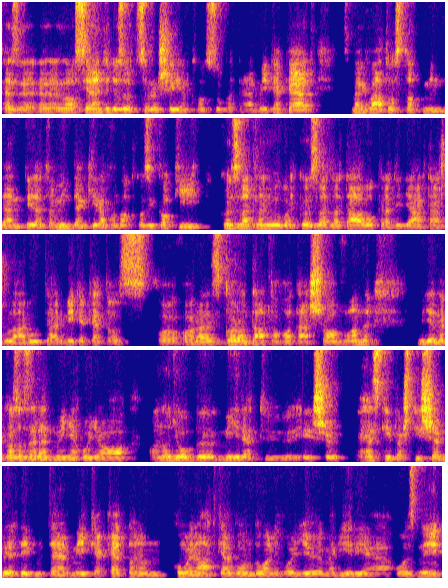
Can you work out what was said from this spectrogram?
ez, ez azt jelenti, hogy az ötszöröséért hozzuk a termékeket, ez megváltoztat mindent, illetve mindenkire vonatkozik, aki közvetlenül vagy közvetlen távol-keleti gyártásból árul termékeket, az, arra ez garantáltan hatással van. Ugye ennek az az eredménye, hogy a, a nagyobb méretű és ehhez képest kisebb értékű termékeket nagyon komolyan át kell gondolni, hogy megírja elhozni.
